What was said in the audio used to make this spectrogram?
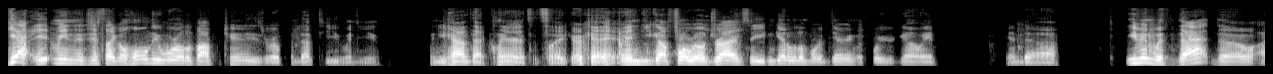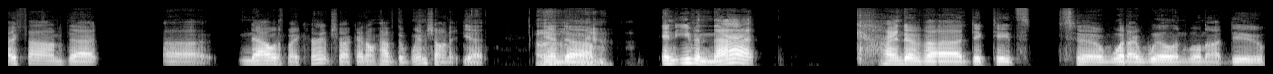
yeah. It, I mean, it's just like a whole new world of opportunities are opened up to you when you when you have that clearance. It's like okay, and you got four wheel drive, so you can get a little more daring with where you're going. And uh, even with that, though, I found that uh, now with my current truck, I don't have the winch on it yet. And, Oh, um, and even that kind of uh, dictates to what I will and will not do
